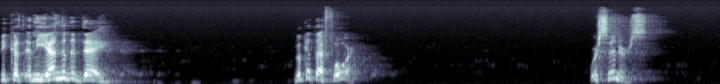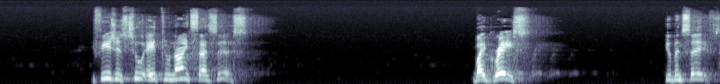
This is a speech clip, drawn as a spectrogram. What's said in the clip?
because in the end of the day, look at that floor. We're sinners. Ephesians 2 8 through 9 says this By grace, you've been saved.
